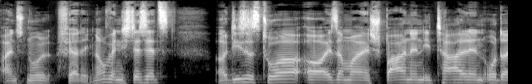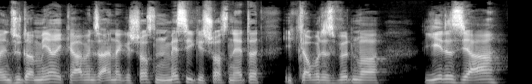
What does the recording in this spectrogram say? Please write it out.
1-0, fertig. Ne? Wenn ich das jetzt, äh, dieses Tor, äh, ich sag mal, Spanien, Italien oder in Südamerika, wenn es einer geschossen, Messi geschossen hätte, ich glaube, das würden wir jedes Jahr,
